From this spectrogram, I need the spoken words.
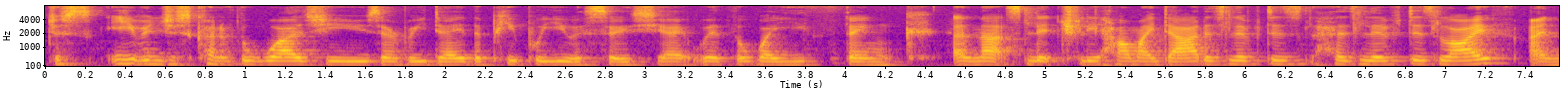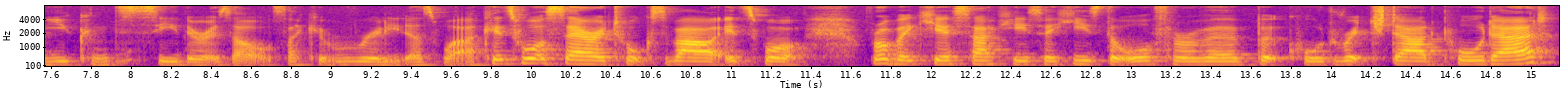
just even just kind of the words you use every day the people you associate with the way you think. And that's literally how my dad has lived his has lived his life. And you can see the results. Like it really does work. It's what sarah talks about. It's what robert kiyosaki so he's the author of a book called rich dad poor dad.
